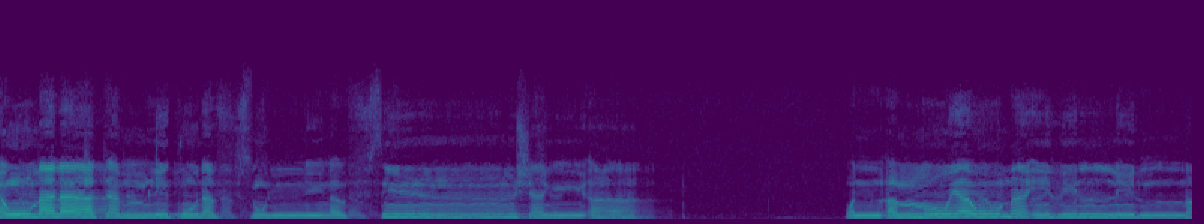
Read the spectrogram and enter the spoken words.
يوم لا تملك نفس لنفس شيئا. والأمر يومئذ لله.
